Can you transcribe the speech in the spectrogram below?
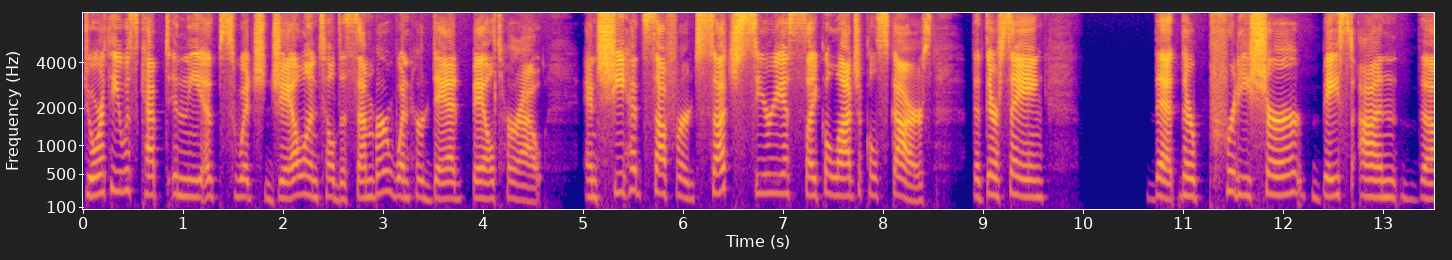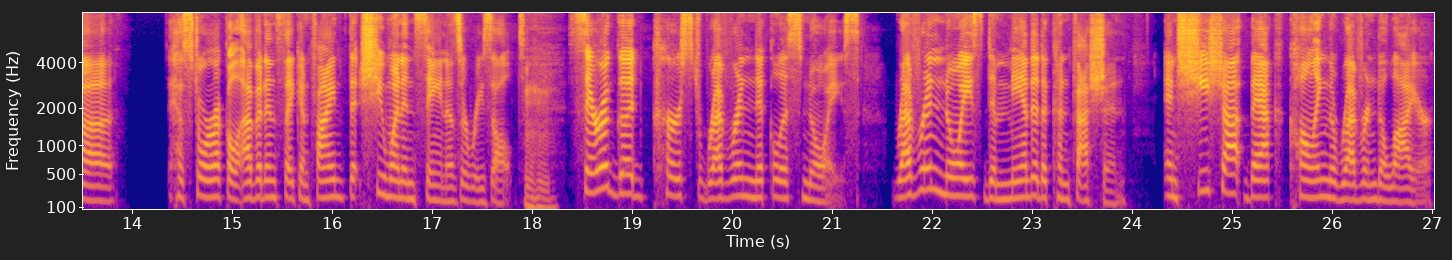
Dorothy was kept in the Ipswich jail until December when her dad bailed her out. And she had suffered such serious psychological scars that they're saying that they're pretty sure, based on the historical evidence they can find, that she went insane as a result. Mm-hmm. Sarah Good cursed Reverend Nicholas Noyes. Reverend Noyes demanded a confession, and she shot back, calling the Reverend a liar.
